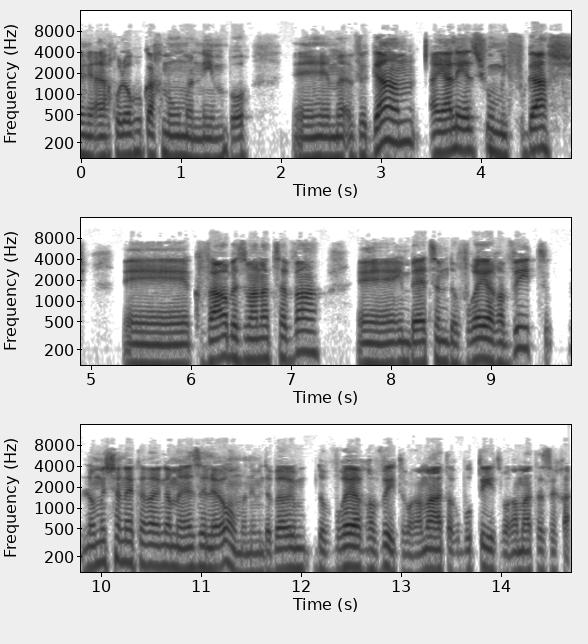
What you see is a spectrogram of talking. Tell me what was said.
אה, אנחנו לא כל כך מאומנים בו, אמ, וגם היה לי איזשהו מפגש אה, כבר בזמן הצבא, אה, עם בעצם דוברי ערבית, לא משנה כרגע מאיזה לאום, אני מדבר עם דוברי ערבית ברמה התרבותית, ברמת השיחה.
